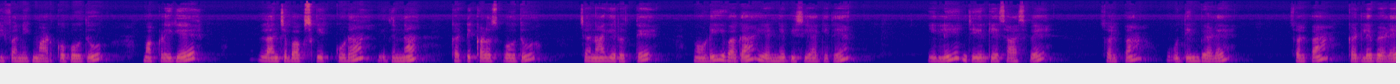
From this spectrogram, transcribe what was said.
ಟಿಫನಿಗೆ ಮಾಡ್ಕೋಬೋದು. ಮಕ್ಕಳಿಗೆ ಲಂಚ್ ಬಾಕ್ಸ್ಗೆ ಕೂಡ ಇದನ್ನು ಕಟ್ಟಿ ಕಳಿಸ್ಬೋದು. ಚೆನ್ನಾಗಿರುತ್ತೆ. ನೋಡಿ ಇವಾಗ ಎಣ್ಣೆ ಬಿಸಿಯಾಗಿದೆ. ಇಲ್ಲಿ ಜೀರಿಗೆ ಸಾಸಿವೆ ಸ್ವಲ್ಪ ಉದ್ದಿನಬೇಳೆ ಸ್ವಲ್ಪ ಕಡಲೆಬೇಳೆ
